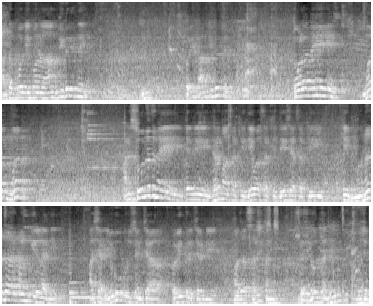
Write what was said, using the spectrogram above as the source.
आता कोणी कोणाला अंगठी करीत नाही. आम होय अंगठी तोळा नाही. मन मन. आणि सोनच नाही त्यांनी धर्मासाठी देवासाठी देशासाठी. हे मनच अर्पण केलेलं आहे. अशा युग पुरुषांच्या पवित्र चरणी माझा साष्टांग दंडवत आहे. भजन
